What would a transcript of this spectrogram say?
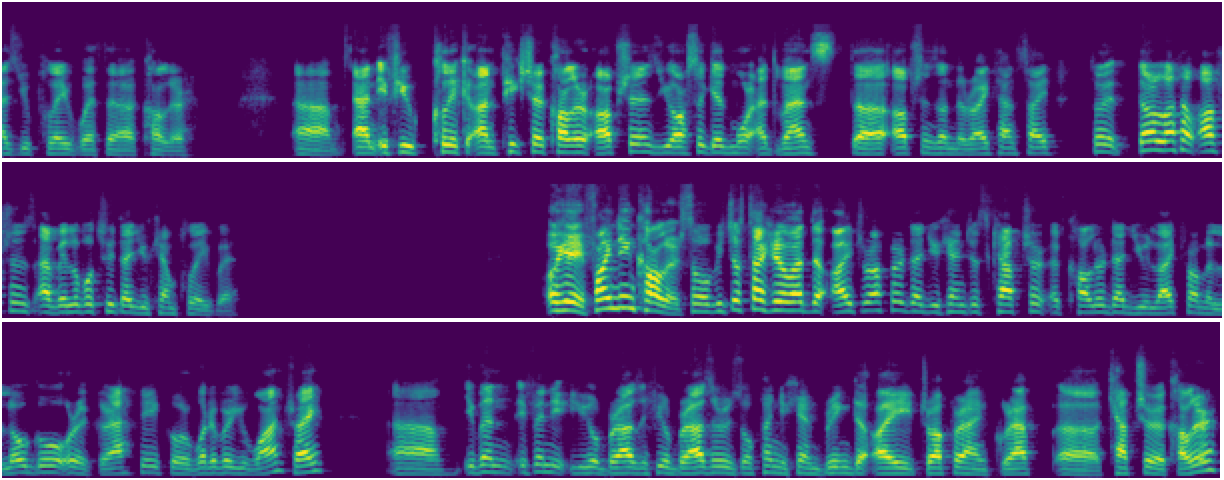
as you play with uh, color. Um, and if you click on picture color options, you also get more advanced uh, options on the right-hand side. So there are a lot of options available to you that you can play with. Okay, finding color. So we just talked about the eyedropper that you can just capture a color that you like from a logo or a graphic or whatever you want, right? Uh, even if any, your browser, if your browser is open, you can bring the eyedropper and grab, uh, capture a color.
